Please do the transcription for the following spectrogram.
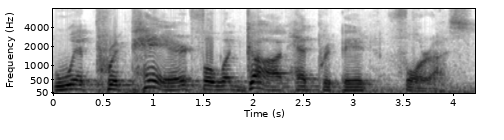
were prepared for what God had prepared for us.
